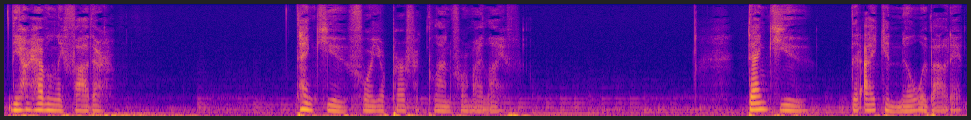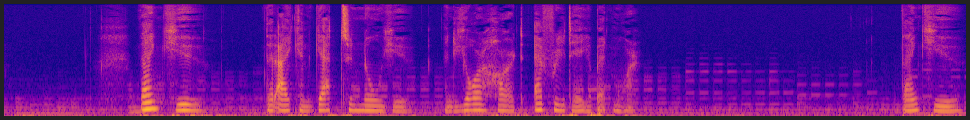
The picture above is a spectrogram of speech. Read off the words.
Dear Heavenly Father, thank you for your perfect plan for my life. Thank you that I can know about it. Thank you that I can get to know you and your heart every day a bit more. Thank you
